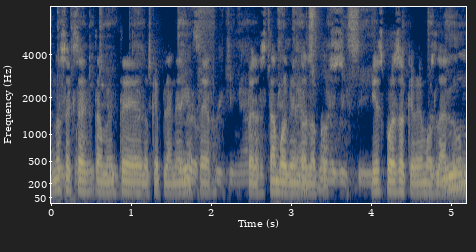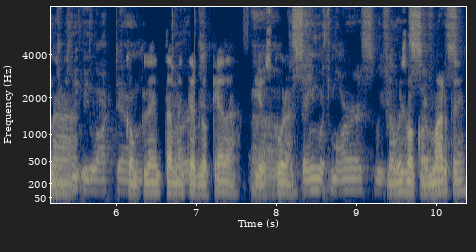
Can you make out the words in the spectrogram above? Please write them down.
No sé exactamente lo que planean hacer, pero se están volviendo locos. Y es por eso que vemos la luna completamente bloqueada y uh, oscura. Lo mismo con Marte.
